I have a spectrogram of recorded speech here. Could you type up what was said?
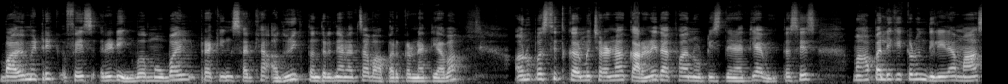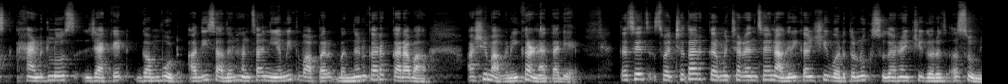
बायोमेट्रिक फेस रिडिंग व मोबाईल ट्रॅकिंगसारख्या आधुनिक तंत्रज्ञानाचा वापर करण्यात यावा अनुपस्थित कर्मचाऱ्यांना कारणे दाखवा नोटीस देण्यात यावी. तसेच महापालिकेकडून दिलेल्या मास्क हँडग्लोव्ज जॅकेट गमबूट आदी साधनांचा नियमित वापर बंधनकारक करावा अशी मागणी करण्यात आली आहे. तसेच स्वच्छता कर्मचाऱ्यांचे नागरिकांशी वर्तणूक सुधारण्याची गरज असून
